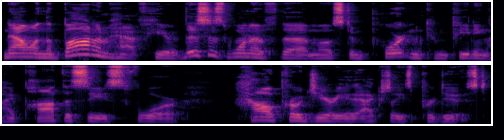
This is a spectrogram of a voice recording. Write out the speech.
Now on the bottom half here, this is one of the most important competing hypotheses for how progeria actually is produced.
